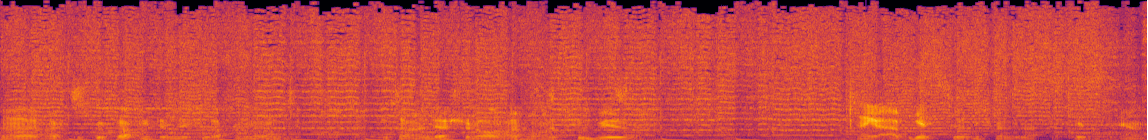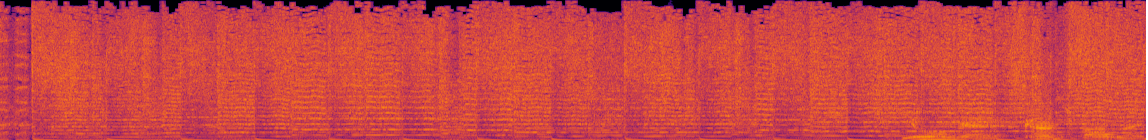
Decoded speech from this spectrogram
Äh, hat gut geklappt mit dem Nicht-Lachen, ne? Muss man an der Stelle auch einfach mal zugeben. Naja, ab jetzt wird nicht mehr gelacht, das geht nicht ernst. Junge, kann nicht wahr sein.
